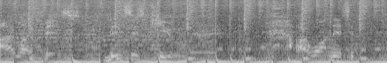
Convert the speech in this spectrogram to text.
I like this. This is cute. I want this.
